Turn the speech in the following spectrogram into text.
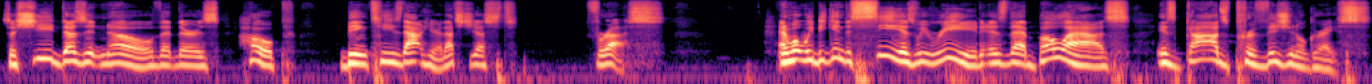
So she doesn't know that there's hope being teased out here. That's just for us. And what we begin to see as we read is that Boaz is God's provisional grace.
